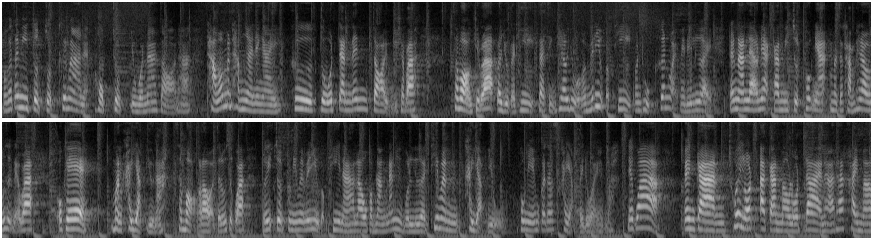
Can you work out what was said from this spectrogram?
มันก็จะมีจุดๆขึ้นมาเนี่ยหกจุดอยู่บนหน้าจอนะคะ ถามว่ามันทำงานยังไง คือสมมติจันเล่นจออยู่ใช่ปะสมองคิดว่าเราอยู่กับที่ แต่สิ่งที่เราอยู่มันไม่ได้อยู่กับที่ มันถูกเคลื่อนไหวไปเรื่อยๆ ดังนั้นแล้วเนี่ยการมีจุดพวกนี้มันจะทำให้เรารู้สึกได้ว่าโอเค มันขยับอยู่นะ สมองเราจะรู้สึกว่าเฮ้ยจุดพวกนี้มันไม่ได้อยู่กับที่นะ เรากำลังนั่งอยู่บนเรือที่มันขยับอยู่ พวกนี้มันก็จะขยับไปด้วยเห็นปะเรียกว่า เป็นการช่วยลดอาการเมารถได้นะคะ ถ้าใครเมา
